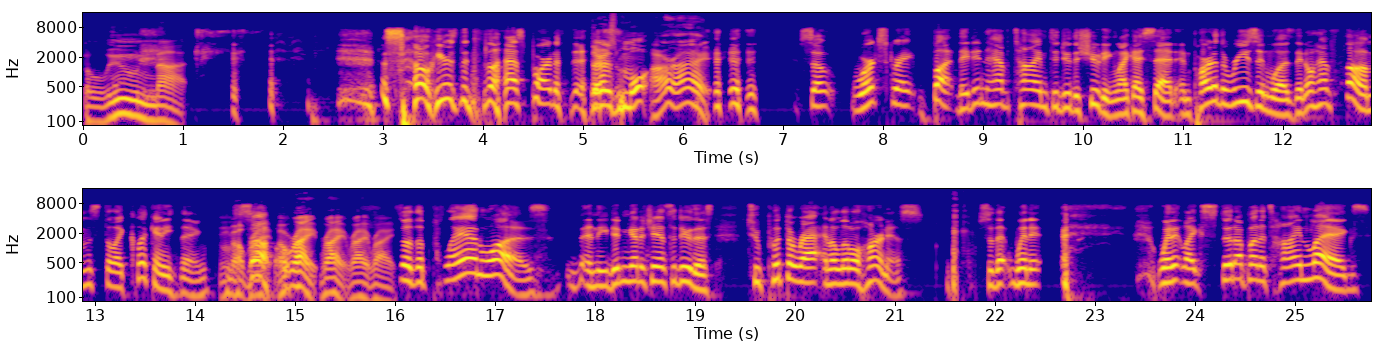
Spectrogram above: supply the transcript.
Balloon knot. So here's the last part of this. There's more. All right. So works great, but they didn't have time to do the shooting, like I said. And part of the reason was they don't have thumbs to like click anything. Oh, so, right. Oh, right. Right. Right. Right. so the plan was, and he didn't get a chance to do this, to put the rat in a little harness so that when it when it like stood up on its hind legs,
